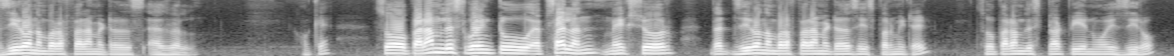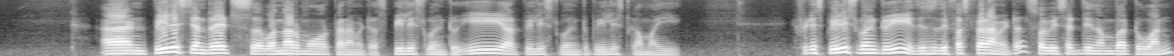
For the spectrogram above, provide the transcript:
0 number of parameters as well. Okay. So, param list going to epsilon makes sure that 0 number of parameters is permitted so, param list dot PNO is 0 and p list generates uh, one or more parameters p list going to E or p list going to p list comma E. If it is p list going to E this is the first parameter. So, we set the number to 1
